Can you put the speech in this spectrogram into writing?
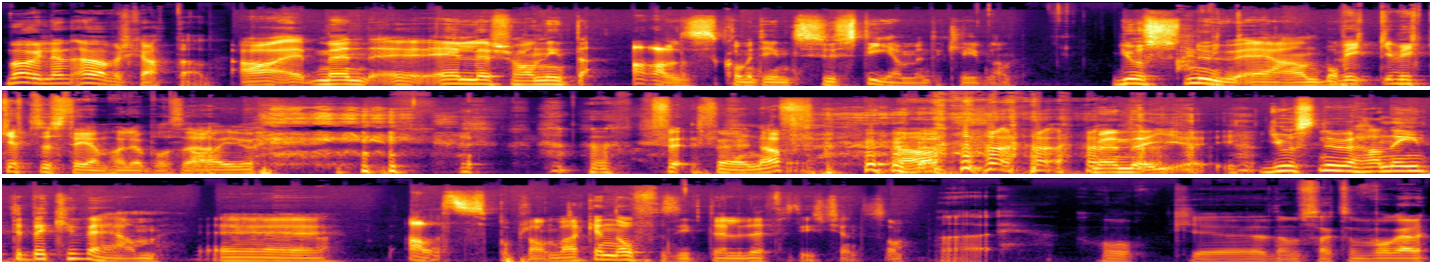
möjligen överskattad. ja, men eh, eller så har han inte alls kommit in i systemet i Cleveland. Just nu är han borta. Vilk, vilket system höll jag på att säga. Ja, ju. Fair enough. Ja. Men eh, just nu, han är inte bekväm eh, alls på plan. Varken offensivt eller defensivt känns det som. Nej. Och eh, de sagt de vågar...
